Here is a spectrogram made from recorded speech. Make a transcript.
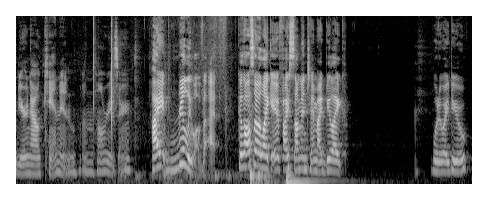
you're now canon in Hellraiser. I really love that. Cuz also like if I summoned him, I'd be like what do I do?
